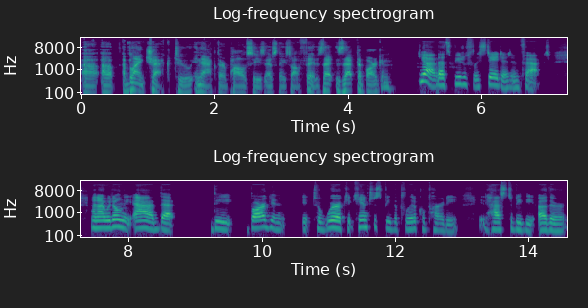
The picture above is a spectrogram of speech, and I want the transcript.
uh, a, a blank check to enact their policies as they saw fit. Is that is that the bargain? Yeah, that's beautifully stated, in fact. And I would only add that the bargain it to work, it can't just be the political party. It has to be the other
